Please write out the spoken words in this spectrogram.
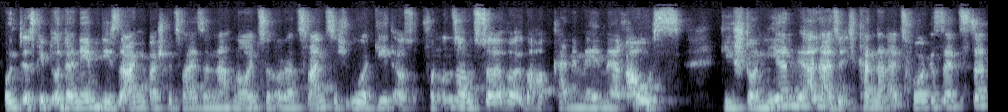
Und es gibt Unternehmen, die sagen beispielsweise nach 19 oder 20 Uhr geht aus, von unserem Server überhaupt keine Mail mehr raus die stornieren wir alle. Also ich kann dann als Vorgesetzte,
